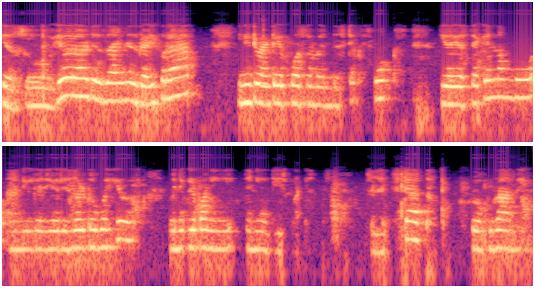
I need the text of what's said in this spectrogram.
here so here our design is ready for app? You need to enter your first number in this text box here your second number and you'll get your result over here when you click on any, any of these buttons. So let's start programming.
